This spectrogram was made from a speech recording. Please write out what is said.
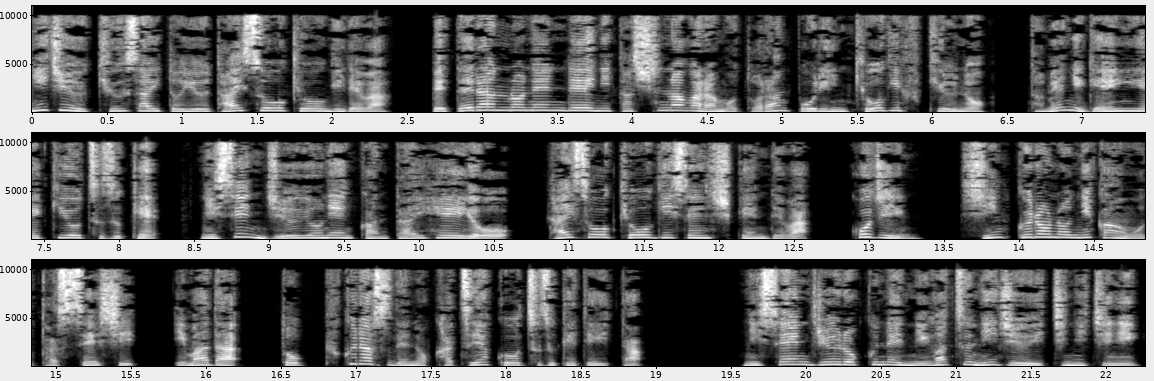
29歳という体操競技では、ベテランの年齢に達しながらもトランポリン競技普及のために現役を続け、2014年間太平洋体操競技選手権では、個人、シンクロの2冠を達成し、未だトップクラスでの活躍を続けていた。2016年2月21日に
